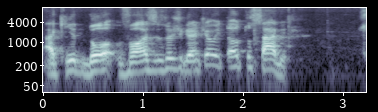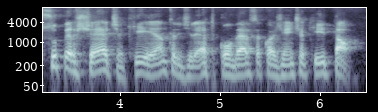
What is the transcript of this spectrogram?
Aqui do Vozes do Gigante, ou então tu sabe, super chat aqui, entra direto, conversa com a gente aqui e tal.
